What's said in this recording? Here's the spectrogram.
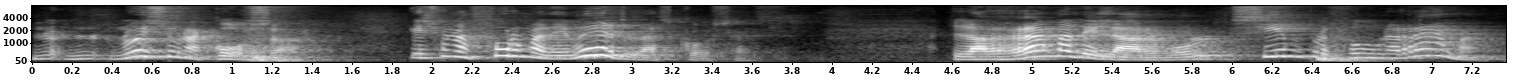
no, es una cosa, es una forma de ver las cosas. La rama del árbol siempre fue una rama.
